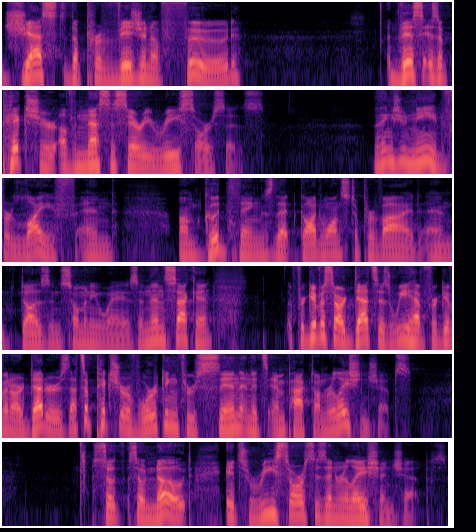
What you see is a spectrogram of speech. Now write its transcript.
just the provision of food. This is a picture of necessary resources. The things you need for life and um, good things that God wants to provide and does in so many ways. And then, second, forgive us our debts as we have forgiven our debtors. That's a picture of working through sin and its impact on relationships. So, so note, it's resources and relationships.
